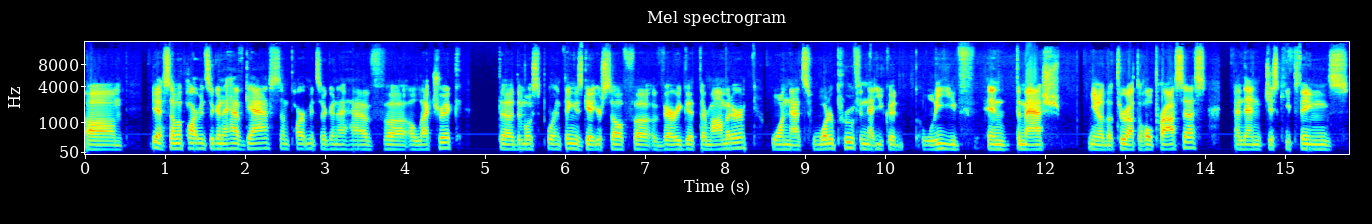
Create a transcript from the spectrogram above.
Um, yeah some apartments are going to have gas some apartments are going to have uh, electric. The the most important thing is get yourself a, a very good thermometer one that's waterproof and that you could leave in the mash you know the, throughout the whole process and then just keep things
